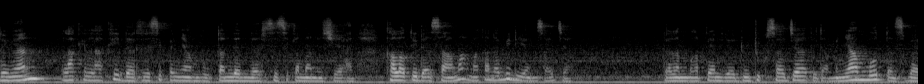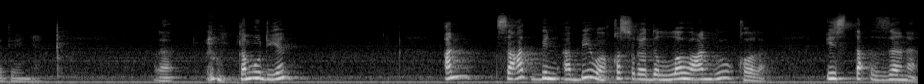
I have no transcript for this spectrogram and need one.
dengan laki-laki dari sisi penyambutan dan dari sisi kemanusiaan. Kalau tidak sama, maka Nabi diam saja. Dalam pengertian dia duduk saja, tidak menyambut dan sebagainya. Nah, kemudian An Sa'ad bin Abi Waqqas radhiyallahu anhu qala istazana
